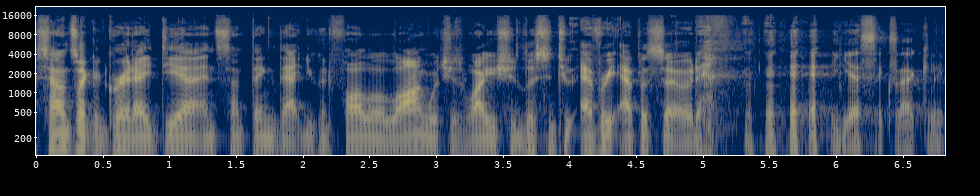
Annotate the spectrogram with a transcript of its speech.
Sounds like a great idea and something that you can follow along, which is why you should listen to every episode. yes, exactly.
